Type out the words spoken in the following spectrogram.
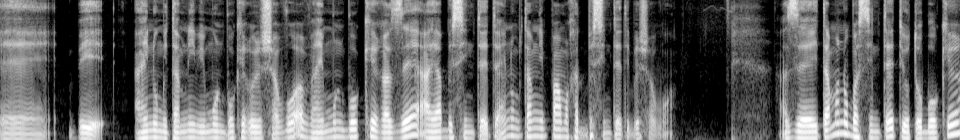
אה, ב- היינו מתאמנים אימון בוקר בשבוע, והאימון בוקר הזה היה בסינתטי. היינו מתאמנים פעם אחת בסינתטי בשבוע. אז אה, התאמנו בסינתטי אותו בוקר.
